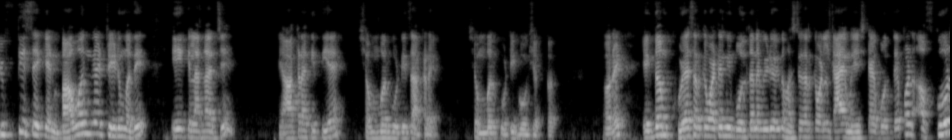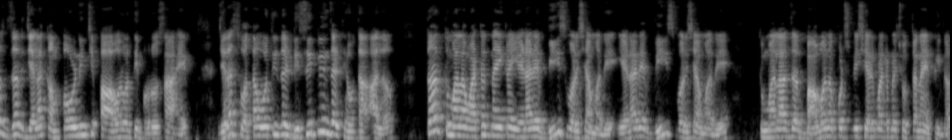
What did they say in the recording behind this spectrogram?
फिफ्टी सेकंड बावनव्या ट्रेडमध्ये एक लाखाचे आकडा किती आहे? शंभर कोटीचा आकडा आहे. शंभर कोटी होऊ शकतात. ऑरेट एकदम खुळ्यासारखं वाटेल मी बोलताना व्हिडिओ एकदम हसण्यासारखं वाटेल काय महेश काय बोलते पण ऑफकोर्स जर ज्याला कंपाऊंडिंगची पॉवरवरती भरोसा आहे ज्याला स्वतःवरती जर डिसिप्लिन जर ठेवता आलं तर तुम्हाला वाटत नाही का येणाऱ्या वीस वर्षामध्ये येणाऱ्या वीस वर्षामध्ये तुम्हाला जर बावन्न ऑपॉर्च्युनिटी शेअर मार्केटमध्ये शोधता नाही येतील का?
